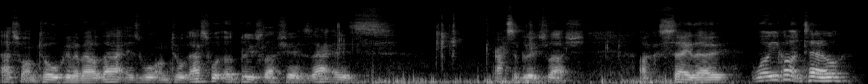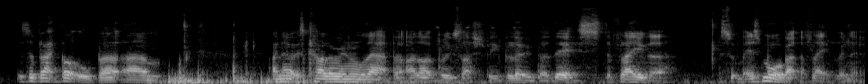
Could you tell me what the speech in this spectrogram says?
That's what I'm talking about. That is what I'm talking. That's what a blue slush is. That is. That's a blue slush. I could say though. Well, you can't tell. It's a black bottle, but um, I know it's colour and all that. But I like blue slush to be blue. But this, the flavour, it's, it's more about the flavour, isn't it?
